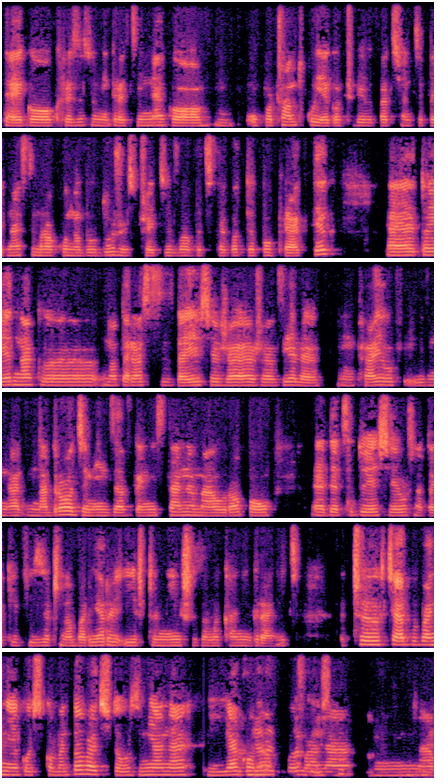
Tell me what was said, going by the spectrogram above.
tego kryzysu migracyjnego u początku jego, czyli w 2015 roku, no był duży sprzeciw wobec tego typu praktyk. E, to jednak e, no teraz zdaje się, że, że wiele krajów na, na drodze między Afganistanem a Europą e, decyduje się już na takie fizyczne bariery i jeszcze mniejsze zamykanie granic. Czy chciałaby Pani jakoś skomentować tą zmianę i jak ona wpływa na, na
